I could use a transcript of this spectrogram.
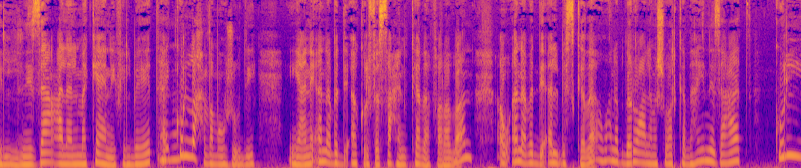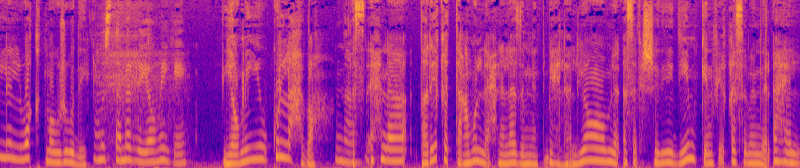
النزاع على المكاني في البيت هاي كل لحظة موجودة. يعني أنا بدي آكل في صحن كذا فرضا أو أنا بدي ألبس كذا أو أنا بدي أروح على مشوار كذا. هاي النزاعات كل الوقت موجودة. مستمرة يومية. يومية وكل لحظة. نعم. بس إحنا طريقة تعاملنا إحنا لازم ننتبه لها. اليوم للأسف الشديد يمكن في قسم من الأهل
